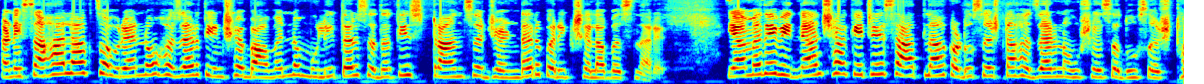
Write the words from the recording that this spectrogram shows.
आणि सहा लाख चौऱ्याण्णव हजार तीनशे बावन्न मुली तर सदतीस ट्रान्सजेंडर परीक्षेला बसणार आहेत. यामध्ये विज्ञान शाखेचे सात लाख अडुसष्ट हजार नऊशे सदुसष्ट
